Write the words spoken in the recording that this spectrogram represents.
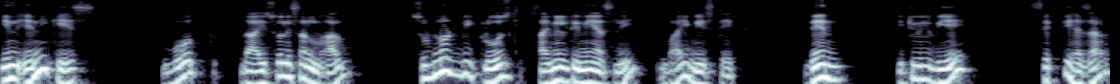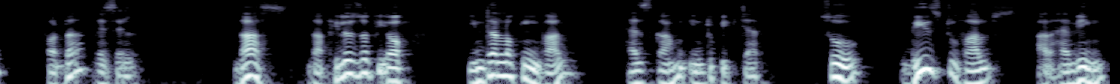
In any case, both the isolation valve should not be closed simultaneously by mistake. Then it will be a safety hazard for the vessel. Thus, the philosophy of interlocking valve has come into picture. So, these two valves are having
